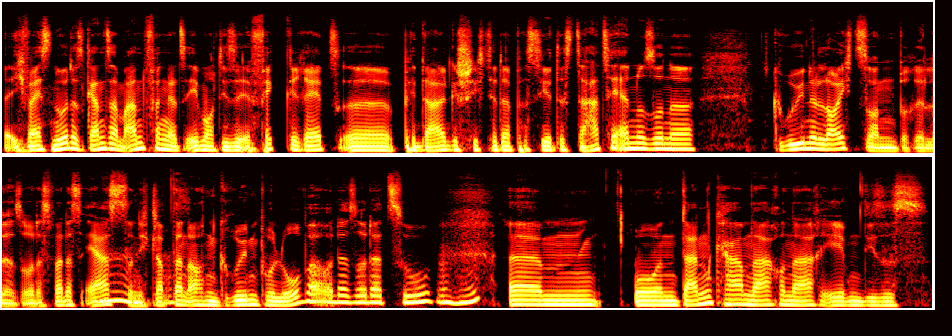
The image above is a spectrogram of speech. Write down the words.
ich weiß nur, dass ganz am Anfang, als eben auch diese Effektgerät-Pedalgeschichte da passiert ist, da hatte er nur so eine grüne Leuchtsonnenbrille. So, das war das erste. Ah, und ich glaube dann auch einen grünen Pullover oder so dazu. Mhm. Ähm, und dann kam nach und nach eben dieses,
